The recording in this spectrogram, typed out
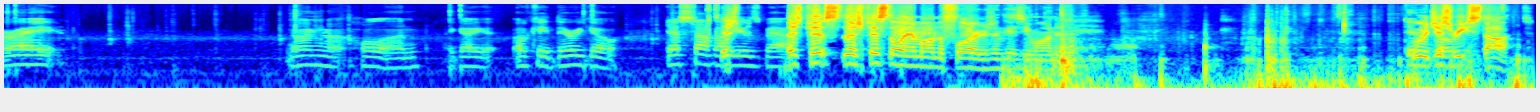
Alright. No, I'm not. Hold on. I gotta get. Okay, there we go. Desktop There's- audio is back. There's pis there's pistol ammo on the floor just in case you wanted it. There Ooh, we it just restocked.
